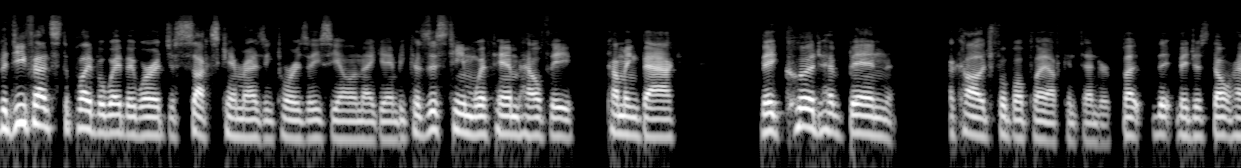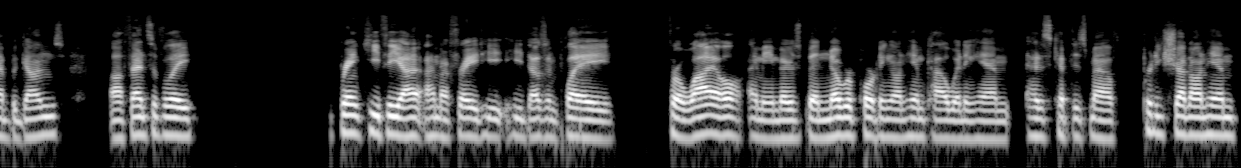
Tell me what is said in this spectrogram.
the defense to play the way they were, it just sucks. Cam Rising tore his ACL in that game because this team with him healthy, coming back, they could have been a college football playoff contender, but they, they just don't have the guns offensively. Brant Kuithe, I, I'm afraid he he doesn't play for a while. I mean, there's been no reporting on him. Kyle Whittingham has kept his mouth pretty shut on him.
